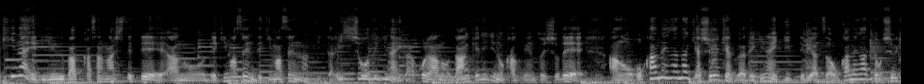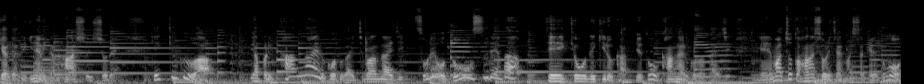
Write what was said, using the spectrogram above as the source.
できない理由ばっか探してて、あの、できません、できませんなんて言ったら一生できないから、これあの、ダンケネディの格言と一緒で、あの、お金がなきゃ集客ができないって言ってるやつは、お金があっても集客ができないみたいな話と一緒で、結局は、やっぱり考えることが一番大事。それをどうすれば提供できるかっていうと考えることが大事。えー、まあちょっと話取れちゃいましたけれども、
